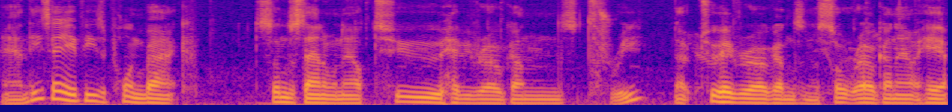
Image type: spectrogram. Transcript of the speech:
And these AAVs are pulling back. It's understandable now. Two heavy railguns, three? No, two heavy railguns and assault railgun out here.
